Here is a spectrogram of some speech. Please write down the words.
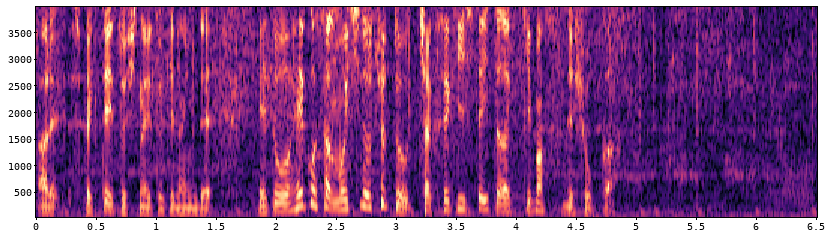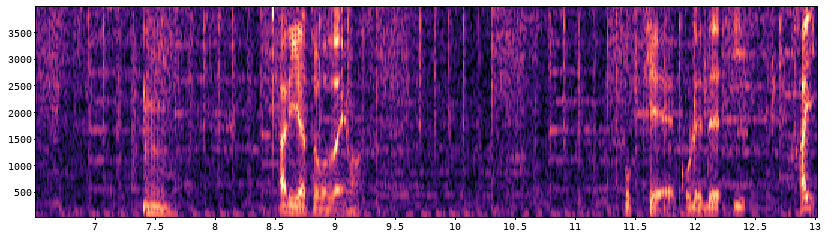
あれスペクテイトしないといけないんでえっ、とヘイコさんもう一度ちょっと着席していただけますでしょうかうんありがとうございます OK これでいいはい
